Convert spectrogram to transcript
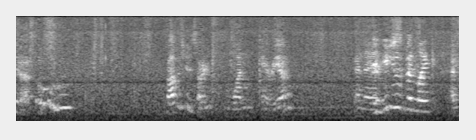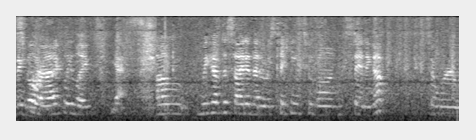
Yeah. Ooh. Probably should start with one area, and then Have you just been like I've been going. sporadically like? Yes. Um, we have decided that it was taking too long standing up, so we're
